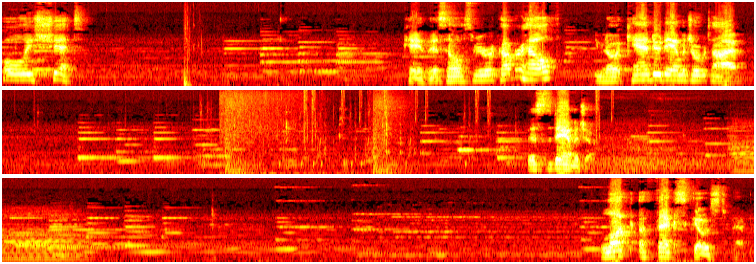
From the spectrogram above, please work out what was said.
Holy shit. Okay, this helps me recover health, even though it can do damage over time. This is the damage up. Luck affects Ghost Pepper.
